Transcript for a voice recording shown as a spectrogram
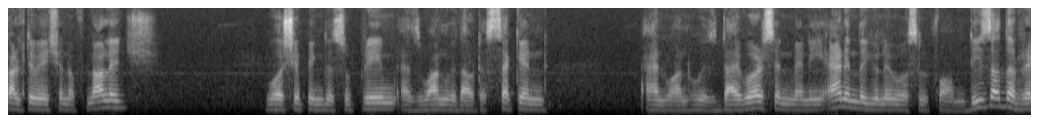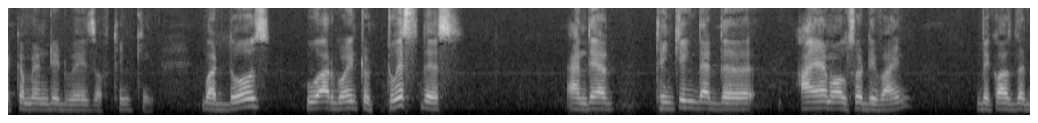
cultivation of knowledge worshipping the supreme as one without a second and one who is diverse in many and in the universal form these are the recommended ways of thinking but those who are going to twist this and they are thinking that the I am also divine because the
